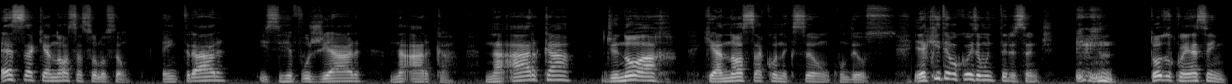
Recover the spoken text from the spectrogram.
Essa que é a nossa solução. Entrar e se refugiar na arca. Na arca de Noach, que é a nossa conexão com Deus. E aqui tem uma coisa muito interessante. todos conhecem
